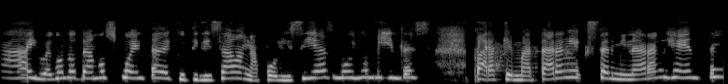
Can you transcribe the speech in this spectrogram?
Ah, y luego nos damos cuenta de que utilizaban a policías muy humildes para que mataran y exterminaran gente.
